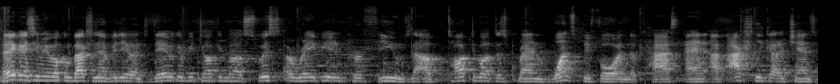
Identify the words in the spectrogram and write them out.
Hey guys, me. welcome back to another video and today we're going to be talking about Swiss Arabian perfumes. Now I've talked about this brand once before in the past and I've actually got a chance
